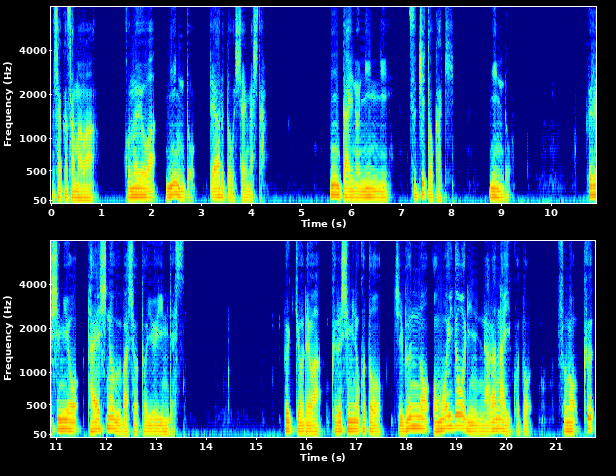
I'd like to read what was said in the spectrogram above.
う。お釈迦様はこの世は忍度であるとおっしゃいました。忍耐の忍に土と書き忍度苦しみを耐え忍ぶ場所という意味です。仏教では苦しみのことを自分の思い通りにならないことその苦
